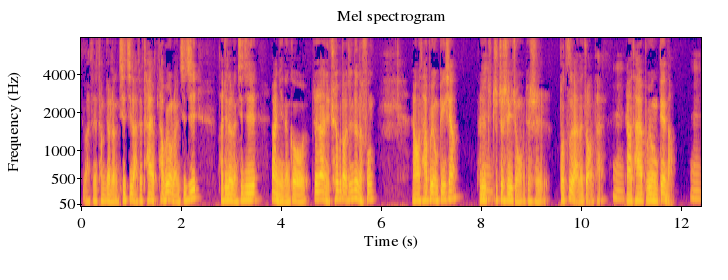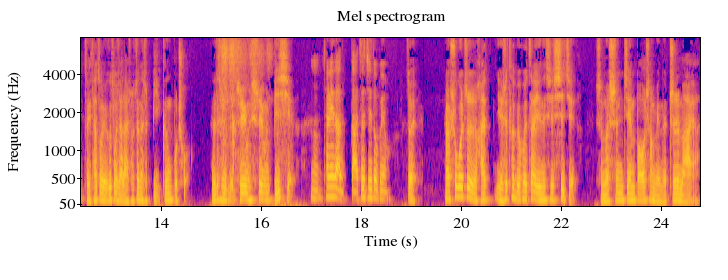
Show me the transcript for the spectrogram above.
对吧？所以他们叫冷气机啦，就他也他不用冷气机，他觉得冷气机让你能够就让你吹不到真正的风，然后他不用冰箱，他就这这是一种就是不自然的状态，嗯。然后他还不用电脑，嗯。所以他作为一个作家来说，真的是笔耕不辍，这是是用是用笔写的。嗯，他连打打字机都不用。对，然后舒国志还也是特别会在意那些细节的，什么生煎包上面的芝麻呀，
